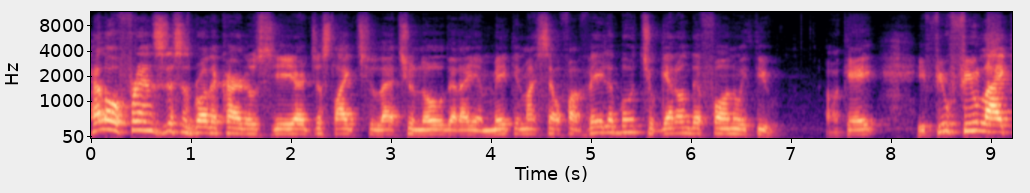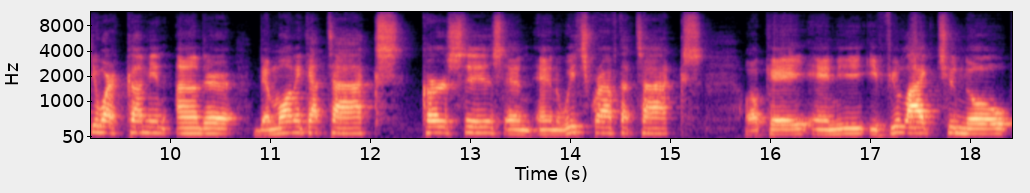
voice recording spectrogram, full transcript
Hello, friends. This is Brother Carlos here. I'd just like to let you know that I am making myself available to get on the phone with you. Okay? If you feel like you are coming under demonic attacks, curses, and, and witchcraft attacks, okay, and if you like to know,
